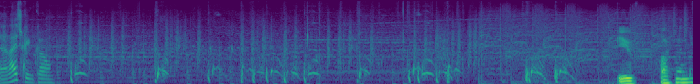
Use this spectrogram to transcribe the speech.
And an ice cream cone. You fucking. The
